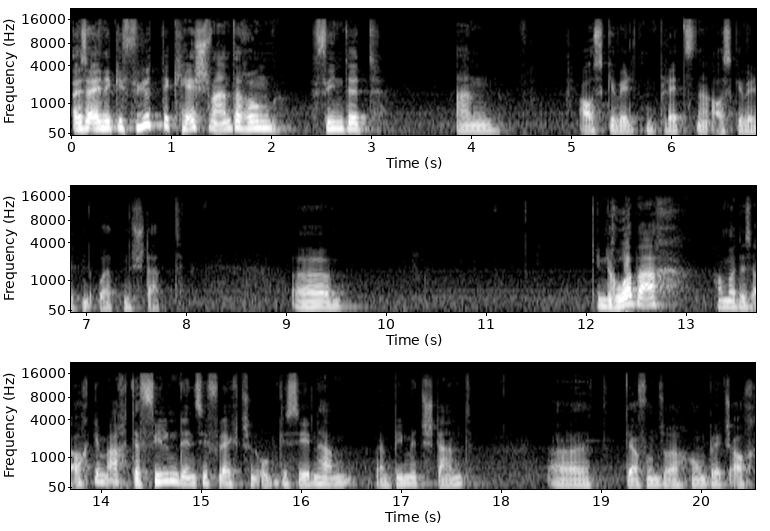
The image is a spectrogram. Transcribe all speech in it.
Also eine geführte Cache-Wanderung findet an ausgewählten Plätzen, an ausgewählten Orten statt. Äh, in Rohrbach haben wir das auch gemacht. Der Film, den Sie vielleicht schon oben gesehen haben, beim BIMET-Stand, äh, der auf unserer Homepage auch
